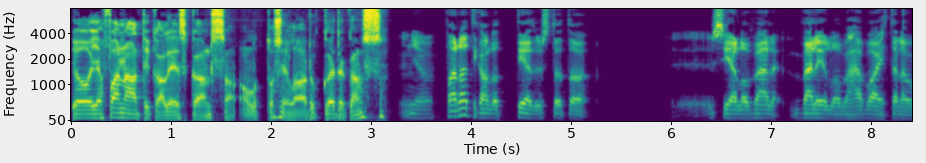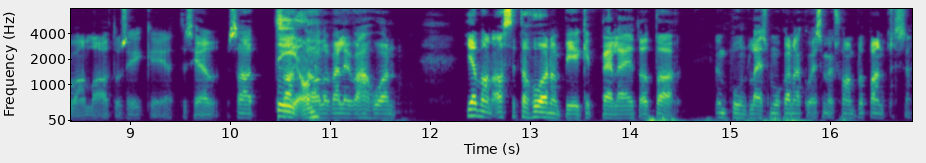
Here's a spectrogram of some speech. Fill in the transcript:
Joo, ja Fanaticalis kanssa on ollut tosi laadukkaita kanssa. Joo, Fanatical on tietysti tota, siellä on väl, välillä on vähän vaihtelevaan laatuisiakin, että siellä saat, niin saattaa on. olla välillä vähän huon, hieman astetta huonompiakin pelejä tota, bundleissa mukana kuin esimerkiksi Humble Bundlessa.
